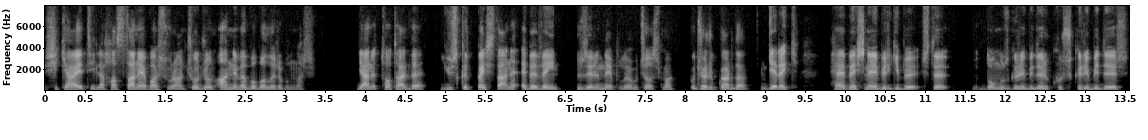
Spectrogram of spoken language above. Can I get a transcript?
şikayetiyle hastaneye başvuran çocuğun anne ve babaları bunlar. Yani totalde 145 tane ebeveyn üzerinde yapılıyor bu çalışma. Bu çocuklarda gerek H5N1 gibi işte domuz gribidir, kuş gribidir,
